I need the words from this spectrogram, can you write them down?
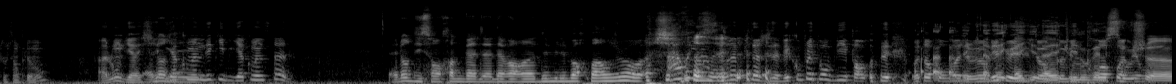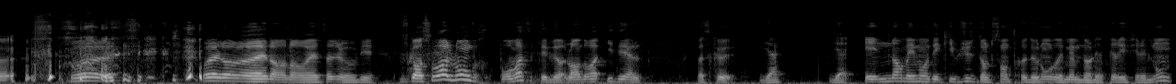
tout simplement. À Londres, il y a, À il y a Londres, combien d'équipes? Il y a combien de stades? Et l'autre, ils sont en train de- de- d'avoir euh, 2000 morts par jour. Ah oui, c'est vrai, putain, je les avais complètement oubliés. Par... Autant pour moi, Avec, j'avais oublié avec, qu'ils avec, étaient en avec une nouvelle 3.0. souche. euh, Ouais, ouais, non, non, ouais, non, non, ouais, ça j'avais oublié. Parce qu'en soi, Londres, pour moi, c'était le- l'endroit idéal. Parce que il y a, il y a énormément d'équipes juste dans le centre de Londres et même dans les périphéries de Londres.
